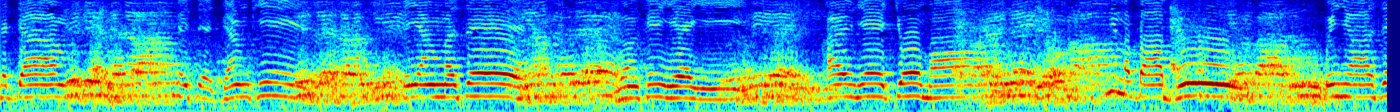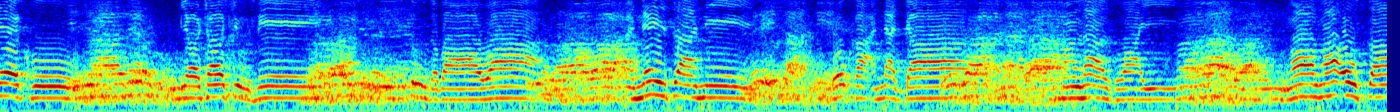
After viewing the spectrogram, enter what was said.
နှစ်တံနှိစ္စဒံဖြင့်တရားမစဲဝန်ဆင်းရဲ့ဤခိုင်မြဲကြောမှာနှစ်မ ပါဘူးပညာစဲခုမြော်ထောရှုလေသူတဘာဝအနေဆာနိဒုက္ခအနတ္တမန္လစွာဤငါငါဥစ္စာ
